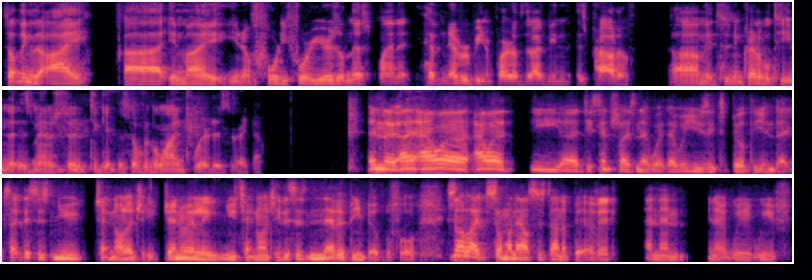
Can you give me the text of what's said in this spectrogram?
something that I, uh, in my you know 44 years on this planet, have never been a part of that I've been as proud of. Um, it's an incredible team that has managed to mm-hmm. to get this over the line to where it is right now. And our our the uh, decentralized network that we're using to build the index, like this is new technology, generally new technology. This has never been built before. It's not like someone else has done a bit of it and then you know we we've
